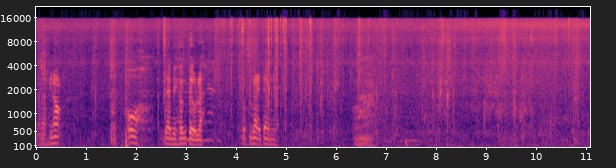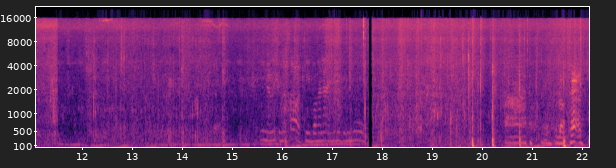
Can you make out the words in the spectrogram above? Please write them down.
อะพี่น้อง โอ้แต้มนี่เฮิงเติบละว่าสิได้แต้มนี่นี่นะมันมาตอดสีบอขนาดดีดีดูอ่าคุณดักแท้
